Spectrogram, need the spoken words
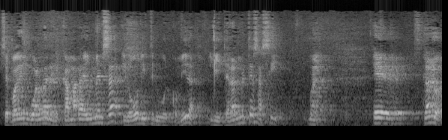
Se pueden guardar en cámaras inmensas y luego distribuir comida. Literalmente es así. Bueno, eh, claro,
